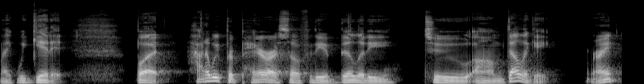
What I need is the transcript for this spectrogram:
Like we get it. But how do we prepare ourselves for the ability to um, delegate? Right.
